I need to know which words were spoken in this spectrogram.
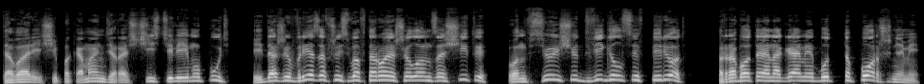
Товарищи по команде расчистили ему путь, и даже врезавшись во второй эшелон защиты, он все еще двигался вперед, работая ногами будто поршнями,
